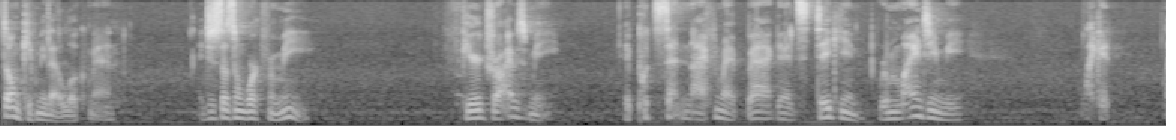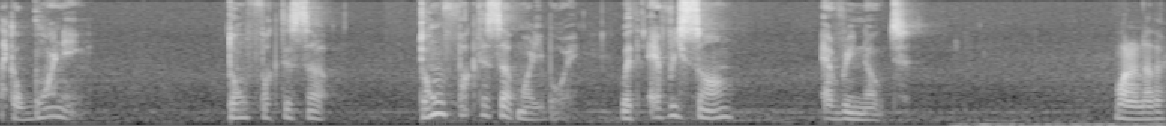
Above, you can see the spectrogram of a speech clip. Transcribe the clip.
Don't give me that look, man. It just doesn't work for me. Fear drives me. It puts that knife in my back and it's digging, reminding me like a like a warning. Don't fuck this up. Don't fuck this up, Marty boy. With every song, every note. Want another?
